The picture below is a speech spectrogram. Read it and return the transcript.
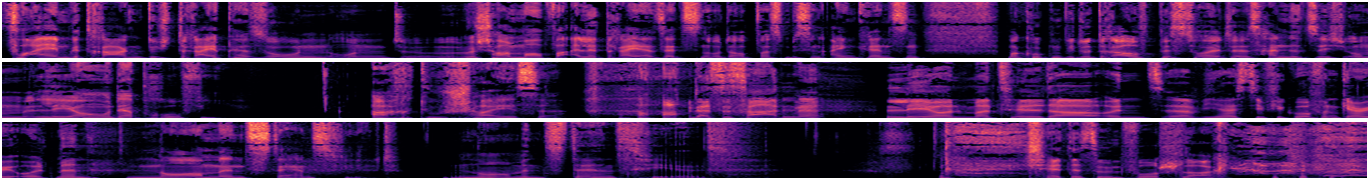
vor allem getragen durch drei Personen und äh, wir schauen mal, ob wir alle drei ersetzen oder ob wir es ein bisschen eingrenzen. Mal gucken, wie du drauf bist heute. Es handelt sich um Leon der Profi. Ach du Scheiße. das ist hart, ne? Leon Matilda und äh, wie heißt die Figur von Gary Oldman? Norman Stansfield. Norman Stansfield. Ich hätte so einen Vorschlag.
